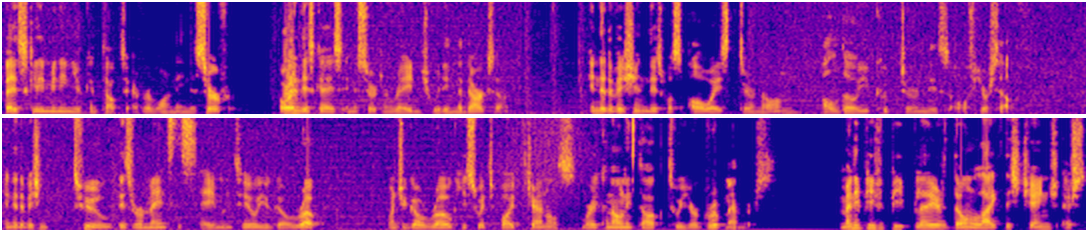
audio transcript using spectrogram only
basically meaning you can talk to everyone in the server, or in this case in a certain range within the Dark Zone. In the Division this was always turned on, although you could turn this off yourself. In the Division 2 this remains the same until you go rogue. Once you go rogue you switch VoIP channels, where you can only talk to your group members. Many PvP players don't like this change as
